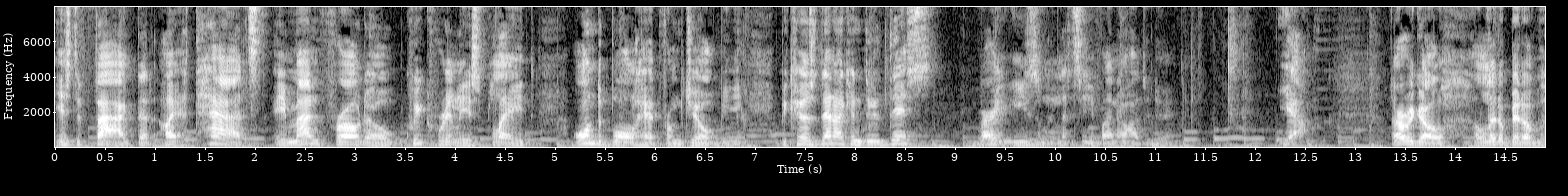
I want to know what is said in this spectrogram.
is the fact that I attached a Manfrotto quick release plate on the ball head from Joby because then I can do this very easily. Let's see if I know how to do it. Yeah, there we go. A little bit of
